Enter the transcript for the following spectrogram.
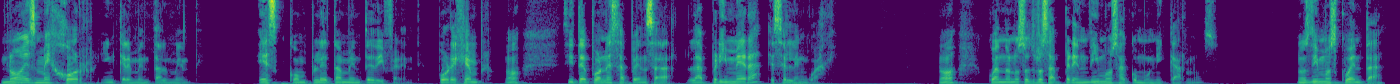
No es mejor incrementalmente, es completamente diferente. Por ejemplo, ¿no? Si te pones a pensar, la primera es el lenguaje. ¿No? Cuando nosotros aprendimos a comunicarnos, nos dimos cuenta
